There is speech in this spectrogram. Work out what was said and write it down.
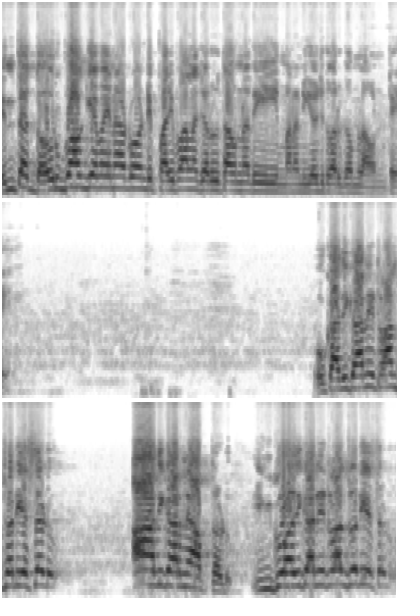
ఎంత దౌర్భాగ్యమైనటువంటి పరిపాలన జరుగుతూ ఉన్నది మన నియోజకవర్గంలో ఉంటే ఒక అధికారిని ట్రాన్స్ఫర్ చేస్తాడు. ఆ అధికారిని ఆపుతాడు. ఇంకో అధికారిని ట్రాన్స్ఫర్ చేస్తాడు.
